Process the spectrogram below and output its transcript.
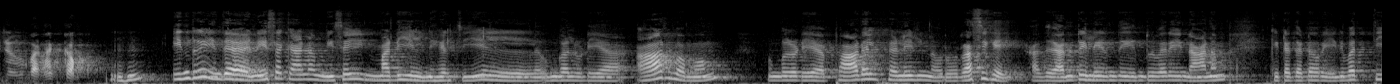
இரவு வணக்கம். இன்று இந்த நேசக்கானம் இசை மடியில் நிகழ்ச்சியில் உங்களுடைய ஆர்வமும் உங்களுடைய பாடல்களின் ஒரு ரசிகை. அது அன்றிலிருந்து இன்று வரை நானும் கிட்டத்தட்ட ஒரு இருபத்தி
